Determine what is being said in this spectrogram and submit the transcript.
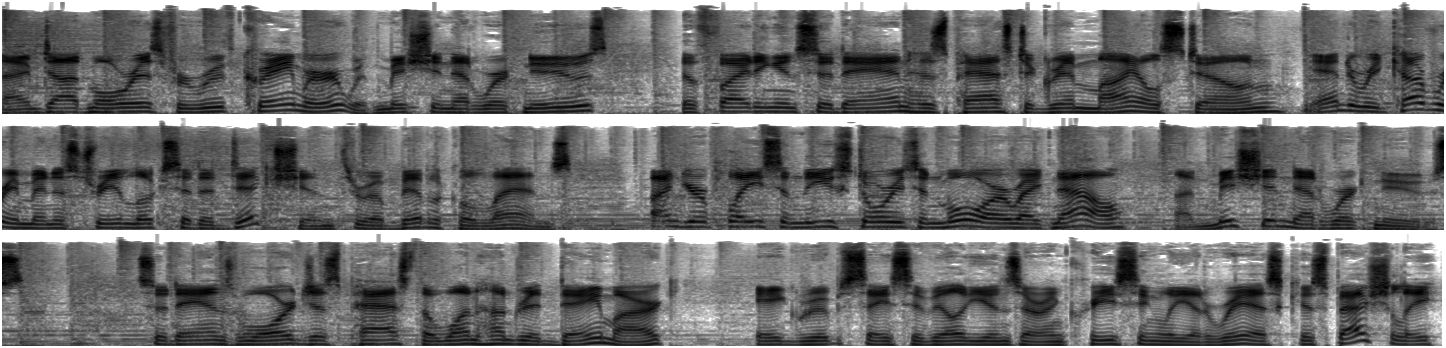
I'm Dot Morris for Ruth Kramer with Mission Network News. The fighting in Sudan has passed a grim milestone, and a recovery ministry looks at addiction through a biblical lens. Find your place in these stories and more right now on Mission Network News. Sudan's war just passed the 100 day mark. Aid groups say civilians are increasingly at risk, especially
